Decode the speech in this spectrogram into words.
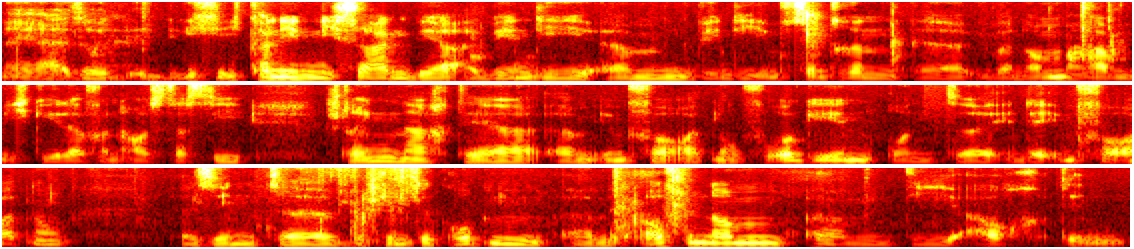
Naja, also ich, ich kann Ihnen nicht sagen, wer, wen, die, ähm, wen die Impfzentren äh, übernommen haben. Ich gehe davon aus, dass sie streng nach der ähm, Impfverordnung vorgehen und äh, in der Impfverordnung sind äh, bestimmte Gruppen äh, mit aufgenommen, ähm, die auch den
